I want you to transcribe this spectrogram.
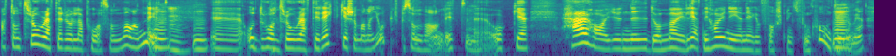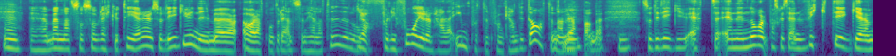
att de tror att det rullar på som vanligt. Mm, mm, eh, och då mm. tror att det räcker som man har gjort som vanligt. Mm. Eh, och eh, här har ju ni då möjlighet, ni har ju ni en egen forskningsfunktion till mm. och med. Eh, men alltså som rekryterare så ligger ju ni med örat mot rälsen hela tiden. Och, ja. För ni får ju den här inputen från kandidaterna löpande. Så det ligger ju ett, en enorm, vad ska jag säga, en viktig eh,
